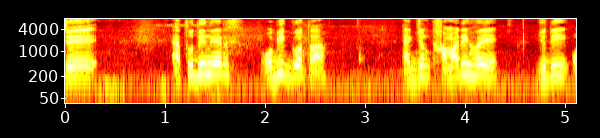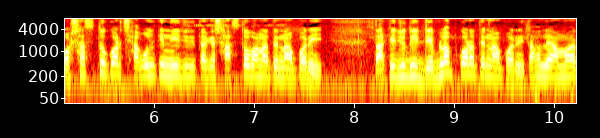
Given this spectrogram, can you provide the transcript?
যে এতদিনের অভিজ্ঞতা, একজন খামারি হয়ে যদি অস্বাস্থ্যকর ছাগলকে নিয়ে যদি তাকে স্বাস্থ্য বানাতে না পারি, তাকে যদি ডেভেলপ করাতে না পারি, তাহলে আমার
